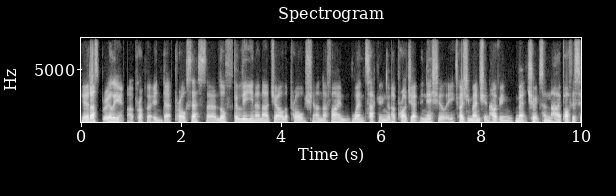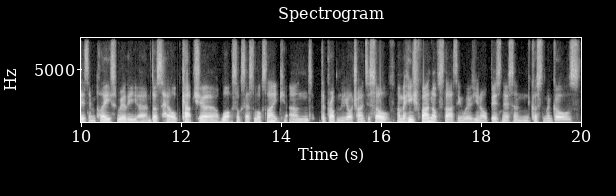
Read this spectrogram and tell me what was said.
Yeah, that's brilliant. A proper in depth process. I love the lean and agile approach. And I find when tackling a project initially, as you mentioned, having metrics and hypotheses in place really um, does help capture what success looks like and the problem you're trying to solve. I'm a huge fan of starting with, you know, business and customer goals,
